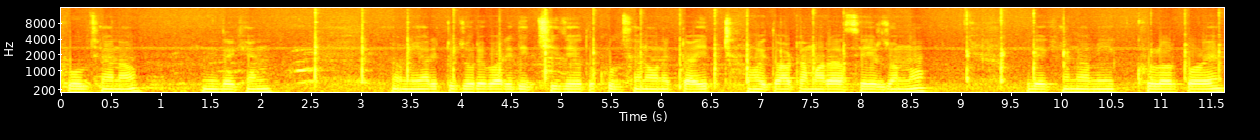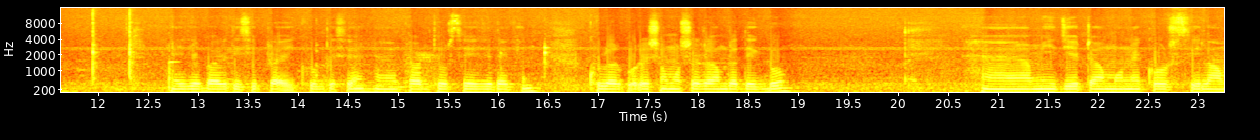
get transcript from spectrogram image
খুলছে না। দেখেন, আমি আর একটু জোরে বাড়ি দিচ্ছি যেহেতু খুলছে না, অনেক টাইট। হয়তো আঠা মারা আছে এর জন্য। দেখেন আমি খোলার পরে এই যে বাড়ি দিছি, প্রায় খুলতেছে। হ্যাঁ ফাট ধরছে, এই যে দেখেন। খোলার পরে সমস্যাটা আমরা দেখব। হ্যাঁ আমি যেটা মনে করছিলাম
